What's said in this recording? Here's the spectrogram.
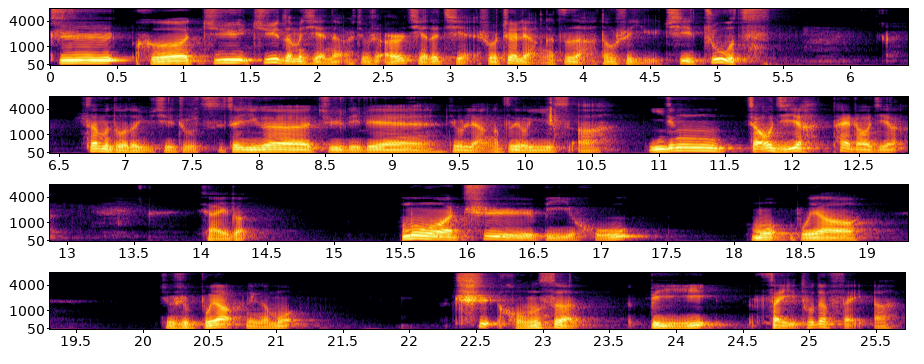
知和居居怎么写呢？就是而且的且，说这两个字啊都是语气助词。这么多的语气助词，这一个句里边就两个字有意思啊。已经着急啊，太着急了。下一段，莫赤彼狐，莫不要，就是不要那个莫，赤红色的，彼匪徒的匪啊，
